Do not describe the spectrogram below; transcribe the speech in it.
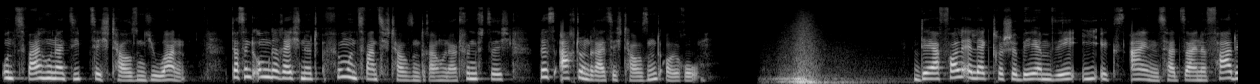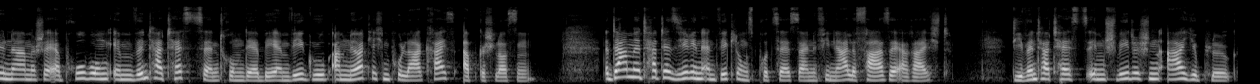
und 270.000 Yuan. Das sind umgerechnet 25.350 bis 38.000 Euro. Der vollelektrische BMW iX1 hat seine fahrdynamische Erprobung im Wintertestzentrum der BMW Group am nördlichen Polarkreis abgeschlossen. Damit hat der Serienentwicklungsprozess seine finale Phase erreicht. Die Wintertests im schwedischen Arjeplög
